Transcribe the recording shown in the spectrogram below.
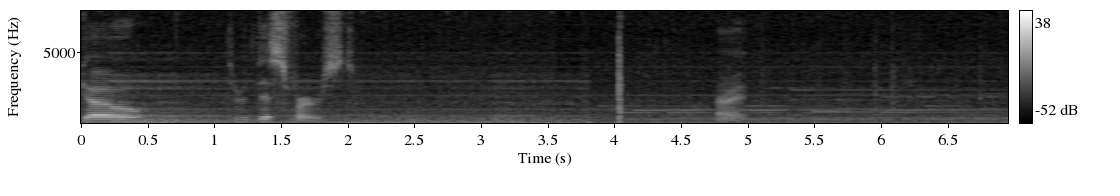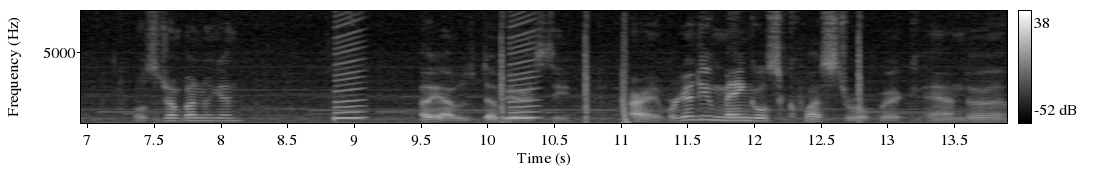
go through this first. Alright. What was the jump button again? Oh yeah, it was WASD. Alright, we're gonna do Mangle's quest real quick, and, uh,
